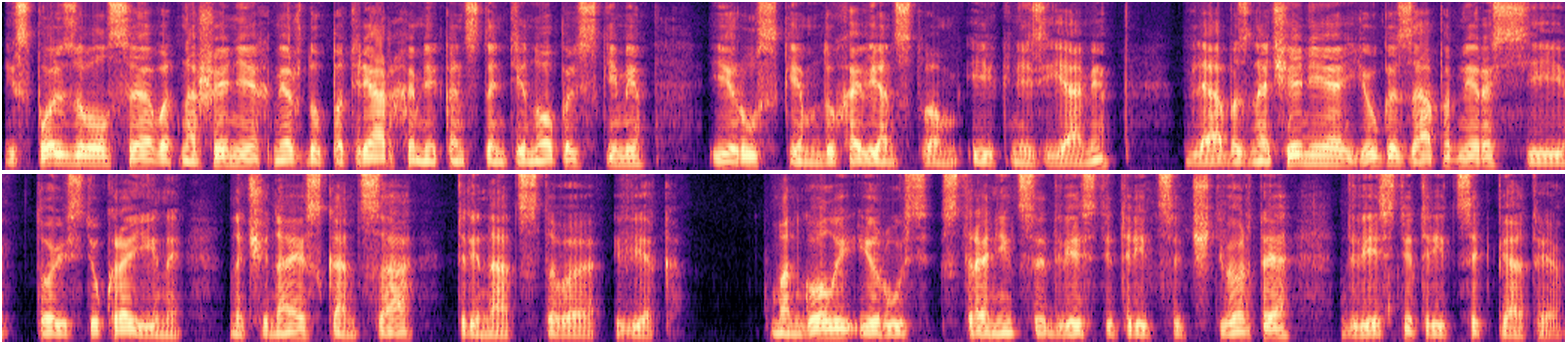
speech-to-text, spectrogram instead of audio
использовался в отношениях между патриархами константинопольскими и русским духовенством и князьями для обозначения юго-западной России, то есть Украины, начиная с конца XIII века. Монголы и Русь, страницы 234-235.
